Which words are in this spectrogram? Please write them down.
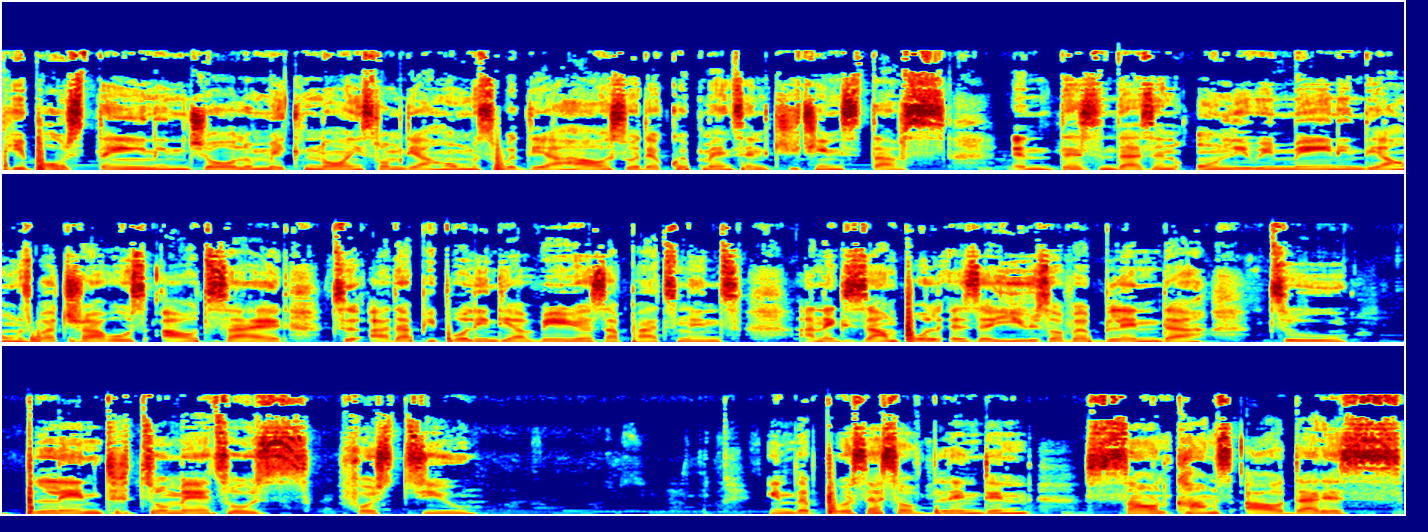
People staying in Dzorwulu make noise from their homes with their household equipment and kitchen stuffs. And this doesn't only remain in their homes but travels outside to other people in their various apartments. An example is the use of a blender to blend tomatoes for stew. In the process of blending, sound comes out that is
